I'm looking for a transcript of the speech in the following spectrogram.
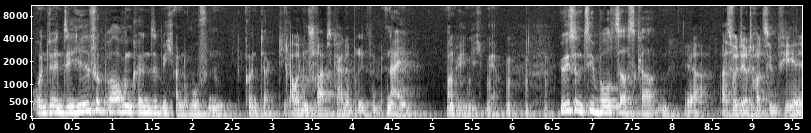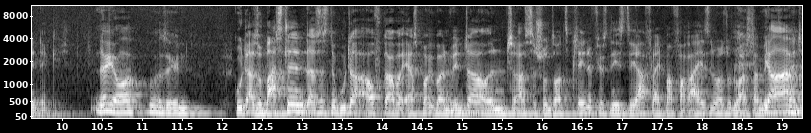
Und wenn Sie Hilfe brauchen, können Sie mich anrufen und kontaktieren. Aber du schreibst keine Briefe mehr. Nein, mache ich nicht mehr. Höchstens die Geburtstagskarten. Ja, das wird ja trotzdem fehlen, denke ich. Naja, mal sehen. Gut, also basteln, das ist eine gute Aufgabe erstmal über den Winter. Und hast du schon sonst Pläne fürs nächste Jahr? Vielleicht mal verreisen oder so? Du hast da mehr Ja, Zeit.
